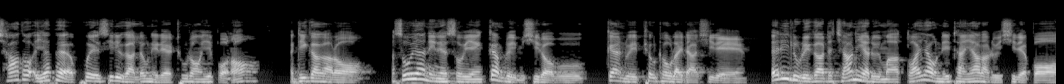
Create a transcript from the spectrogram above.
ခြားသောအရက်ဖက်အဖွဲ့အစည်းတွေကလုပ်နေတဲ့ထူထောင်ရေးပေါ့နော်။အဓိကကတော့အစိုးရအနေနဲ့ဆိုရင်ကန့်တွေမရှိတော့ဘူး။ကန့်တွေဖြုတ်ထုတ်လိုက်တာရှိတယ်။အဲ့ဒီလူတွေကတခြားနေရာတွေမှာတွားရောက်နေထိုင်ရတာတွေရှိတယ်ပေါ့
